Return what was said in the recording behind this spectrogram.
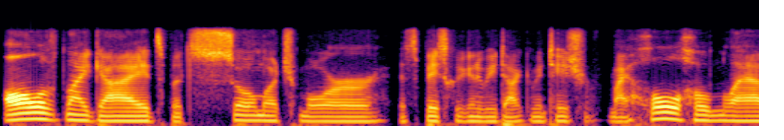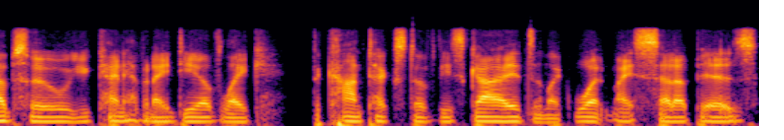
all of my guides, but so much more. It's basically going to be documentation for my whole home lab, so you kind of have an idea of like the context of these guides and like what my setup is.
